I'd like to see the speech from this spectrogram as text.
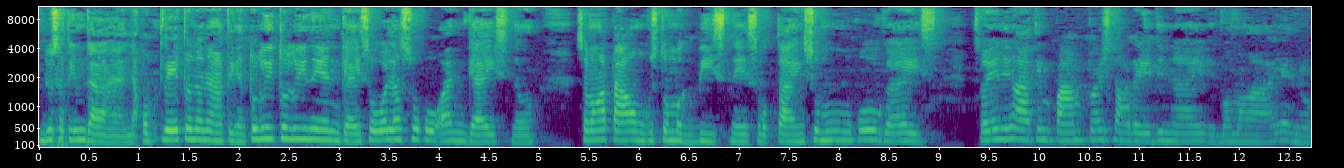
doon sa tindahan, na kompleto na natin yan. Tuloy-tuloy na yan guys. So walang sukuan guys no. Sa mga taong gusto mag-business, wag tayong sumuko guys. So, yun yung ating pampers, naka-ready na yung ibang mga, ayan, no.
